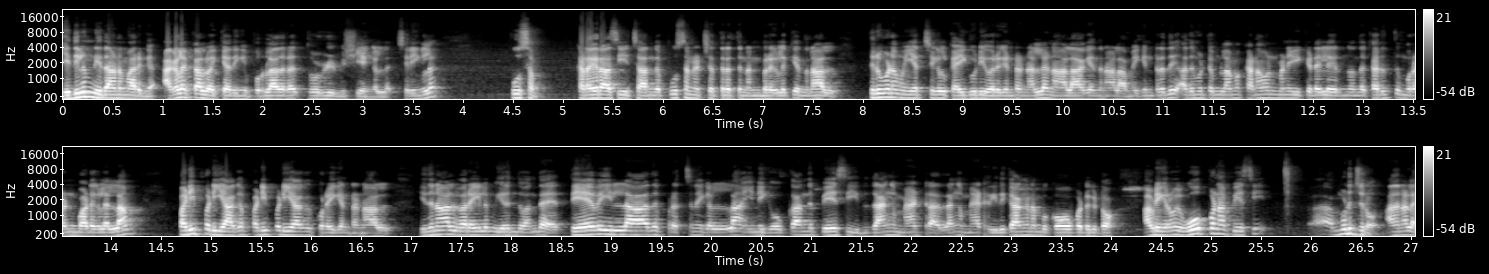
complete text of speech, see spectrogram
எதிலும் நிதானமாக இருங்க. அகலக்கால் வைக்காதீங்க பொருளாதார தொழில் விஷயங்களில். சரிங்களா? பூசம். கடகராசியை சார்ந்த பூச நட்சத்திரத்து நண்பர்களுக்கு இந்த நாள் திருமண முயற்சிகள் கைகூடி வருகின்ற நல்ல நாளாக இந்த நாள் அமைகின்றது. அது மட்டும் இல்லாமல் கணவன் மனைவி கிடையில இருந்து அந்த கருத்து முரண்பாடுகள் எல்லாம் படிப்படியாக படிப்படியாக குறைகின்ற நாள். இதனால் வரையிலும் இருந்து வந்த தேவையில்லாத பிரச்சனைகள்லாம் இன்னைக்கு உட்காந்து பேசி இதுதாங்க மேட்ரு அதுதாங்க மேட்ரு இதுக்காக நம்ம கோவப்பட்டுக்கிட்டோம். அப்படிங்கிற மாதிரி ஓப்பனாக பேசி முடிஞ்சிடும் அதனால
